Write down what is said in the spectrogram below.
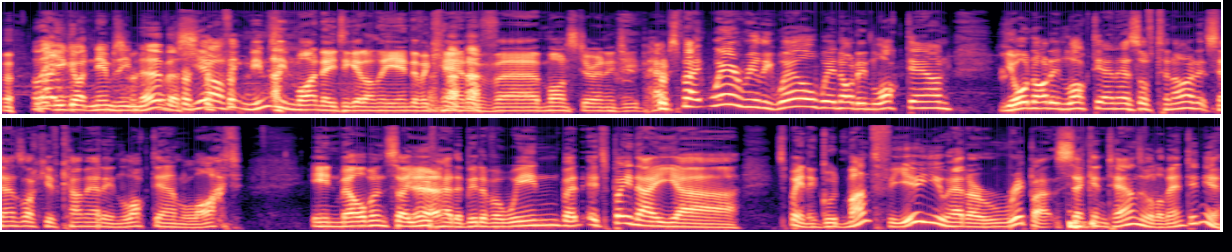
I think you got Nimsy nervous. Yeah, I think Nimsy might need to get on the end of a can of uh, Monster Energy. Perhaps, mate, we're really well. We're not in lockdown. You're not in lockdown as of tonight. It sounds like you've come out in lockdown light in Melbourne, so Yeah. you've had a bit of a win. But it's been a uh, it's been a good month for you. You had a ripper second Townsville event, didn't you?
